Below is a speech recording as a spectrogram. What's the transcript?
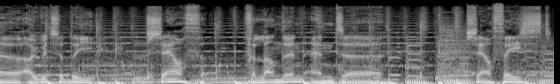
Uh, over to the south for London and uh, southeast.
